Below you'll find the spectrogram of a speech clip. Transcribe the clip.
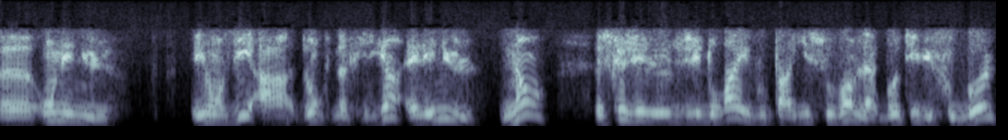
euh, on est nul. Et on se dit, ah, donc notre Ligue 1, elle est nulle. Non. Est-ce que j'ai le droit, et vous parliez souvent de la beauté du football,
